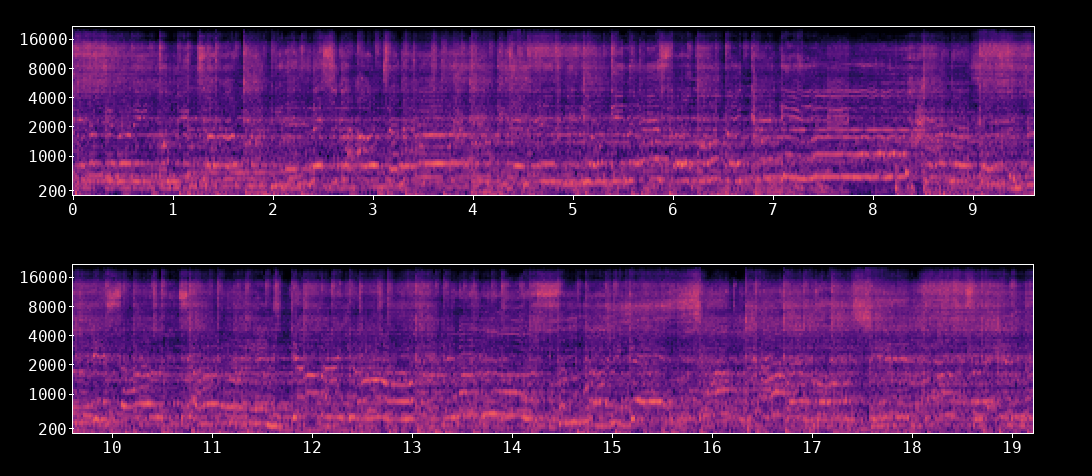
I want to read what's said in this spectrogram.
새롭게 버린 꿈처럼 미래는 알 수가 없잖아. 이제는 용기 내서 고백할게요. 하나 보통 둘이서 서로를 느껴봐요. 내 마음은 선너에게 전하고 싶어? Thank you.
